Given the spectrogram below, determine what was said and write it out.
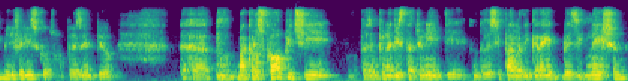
mi riferisco sono per esempio eh, macroscopici, per esempio negli Stati Uniti, dove si parla di Great Resignation,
